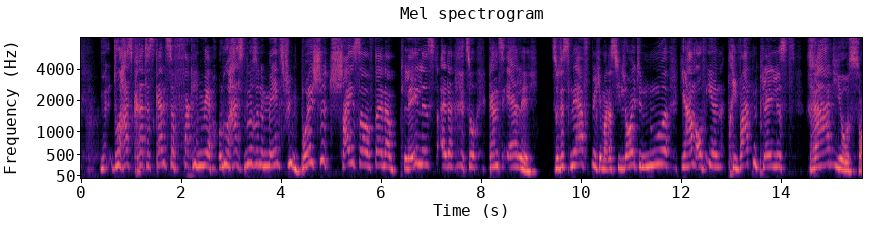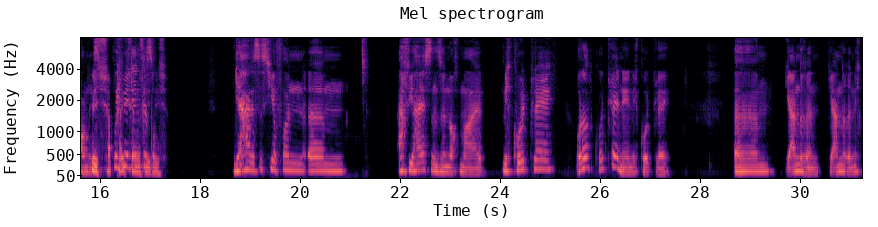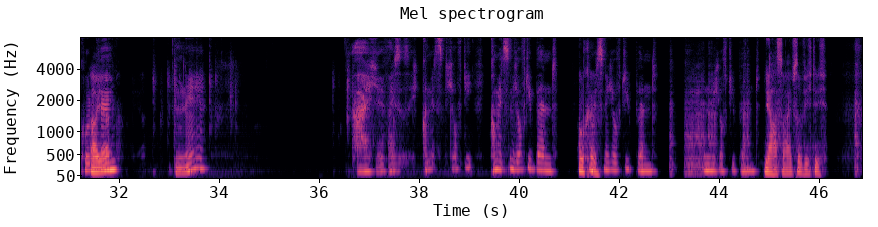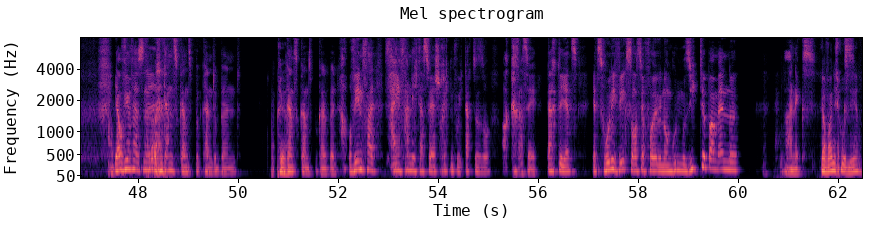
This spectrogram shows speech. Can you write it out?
Du hast gerade das ganze fucking Meer und du hast nur so eine Mainstream-Bullshit-Scheiße auf deiner Playlist, Alter. So, ganz ehrlich. So, das nervt mich immer, dass die Leute nur, die haben auf ihren privaten Playlists Radiosongs. Ich hab wo ich mir denke, so, nicht. ja, das ist hier von, ähm, ach, wie heißen sie nochmal? Nicht Coldplay? Oder? Coldplay? Nee, nicht Coldplay. Ähm, die anderen. Die anderen, nicht Coldplay. I am. Nee. Ah, ich weiß es, ich komme jetzt nicht auf die, ich komm jetzt nicht auf die Band. Okay. jetzt nicht auf die Band. Komm nicht auf die Band. Ja, ist halb so wichtig. Ja, auf jeden Fall ist eine ganz, ganz bekannte Band. Okay. Ganz, ganz bekannte Band. Auf jeden Fall fand fand ich das so erschreckend, wo ich dachte so, ach krass, ey. Dachte jetzt, jetzt hole ich wenigstens aus der Folge noch einen guten Musiktipp am Ende. Ah, nix. Ja, war nicht gut, Nix. nee.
